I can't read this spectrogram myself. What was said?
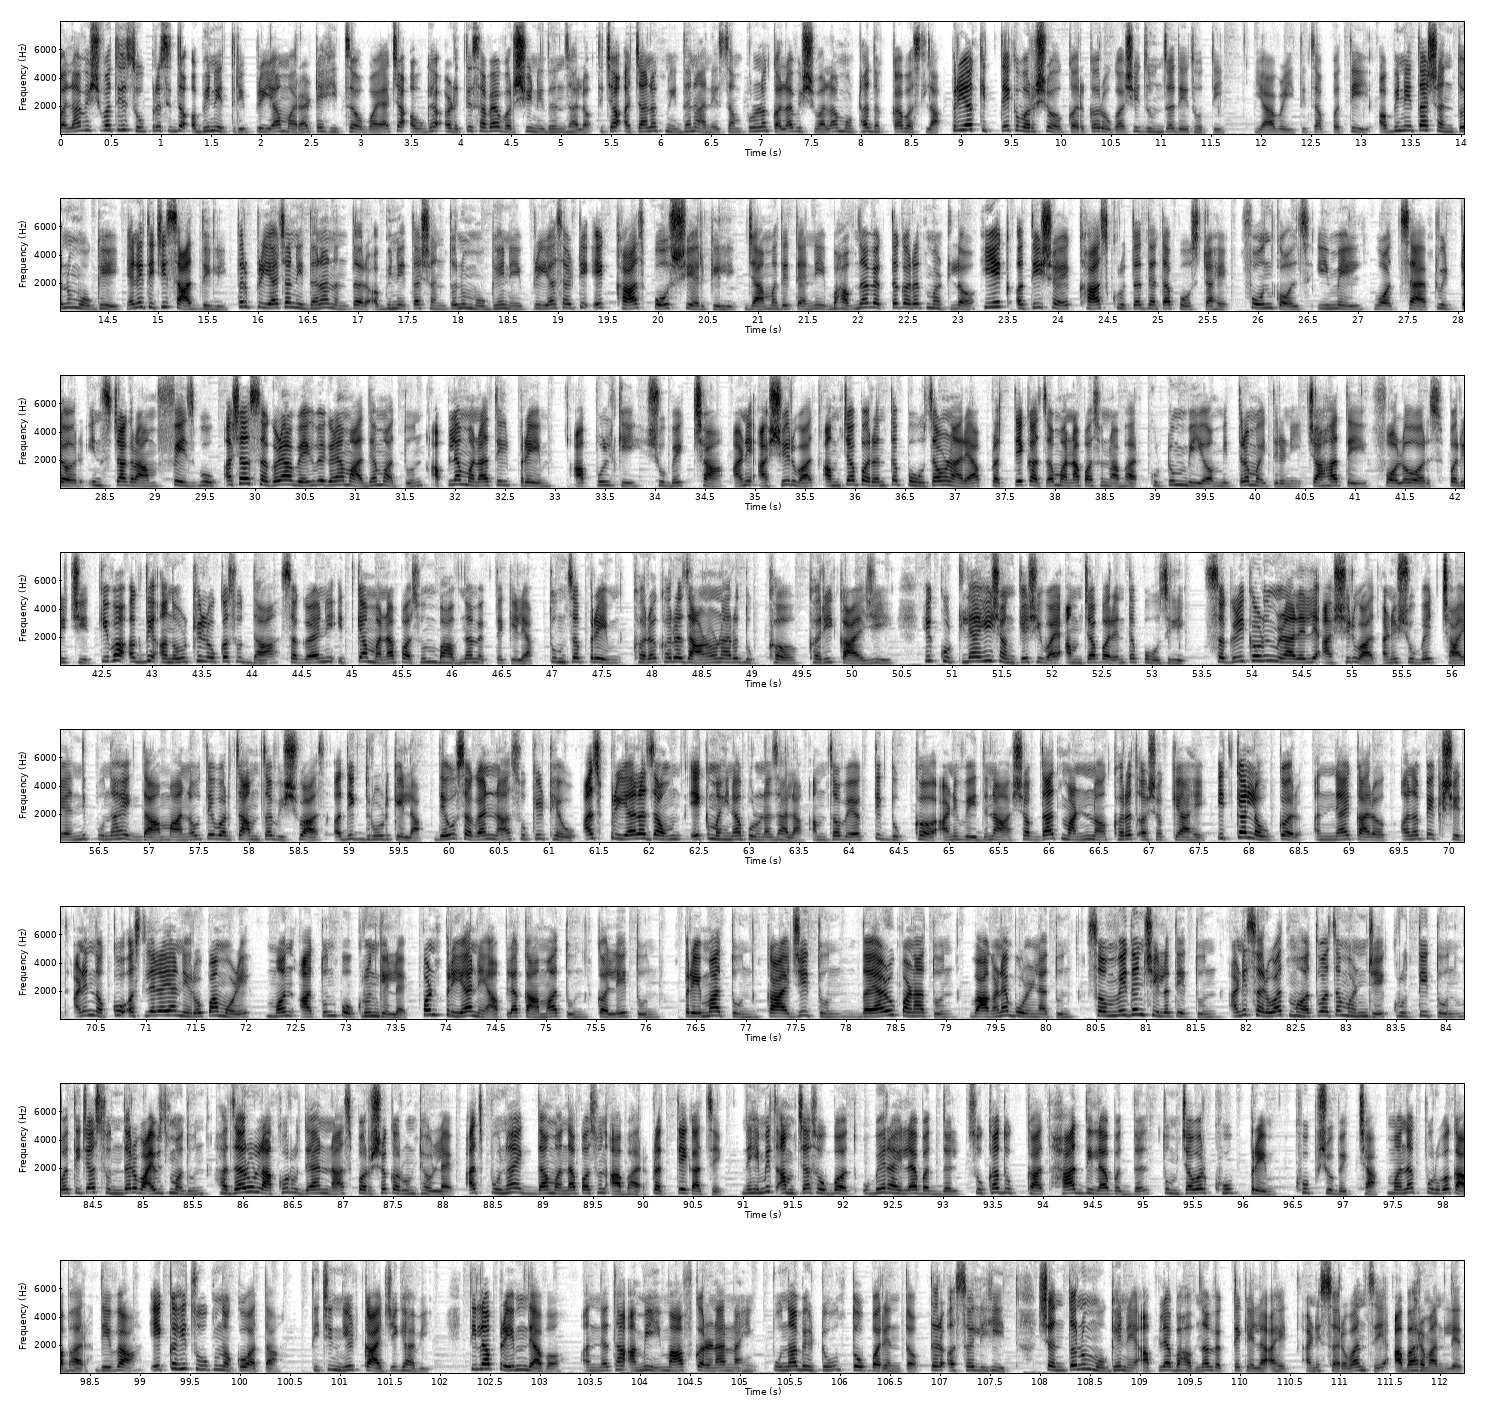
कलाविश्वातील सुप्रसिद्ध अभिनेत्री प्रिया मराठे हिचं वयाच्या अवघ्या अडतीसाव्या वर्षी निधन झालं. तिच्या अचानक निधनाने संपूर्ण कलाविश्वाला मोठा धक्का बसला. प्रिया कित्येक वर्ष कर्करोगाशी झुंज देत होती. यावेळी तिचा पती अभिनेता शंतनू मोघे याने तिची साथ दिली. तर प्रियाच्या निधनानंतर अभिनेता शंतनू मोघेने प्रियासाठी एक खास पोस्ट शेअर केली ज्यामध्ये त्यांनी भावना व्यक्त करत म्हटलं ही एक अतिशय खास कृतज्ञता पोस्ट आहे. Phone calls email WhatsApp Twitter Instagram Facebook अशा सगळ्या वेगवेगळ्या माध्यमातून आपल्या मनातील प्रेम आपुलकी शुभेच्छा आणि आशीर्वाद आमच्यापर्यंत पोहोचवणाऱ्या प्रत्येकाचं मनापासून आभार. कुटुंबीय मित्रमैत्रिणी चाहते फॉलोअर्स परिचित किंवा अगदी अनोळखी लोक सुद्धा सगळ्यांनी इतक्या मनापासून भावना व्यक्त केल्या. तुमचं प्रेम खरं खरं जाणवणारं दुःख खरी काळजी ही कुठल्याही शंकेशिवाय आमच्यापर्यंत पोहोचली. सगळीकडून मिळालेले आशीर्वाद आणि शुभेच्छा यांनी पुन्हा एकदा मानवतेवरचा आमचा विश्वास अधिक दृढ केला. देव सगळ्यांना सुखी ठेव. आज प्रियाला जाऊन एक महिना पूर्ण पूर्ण झाला. आमचं वैयक्तिक दुःख आणि वेदना शब्दात मांडणं खरंच अशक्य आहे. इतक्या लवकर अन्यायकारक अनपेक्षित आणि नको असलेल्या या निरोपामुळे मन आतून पोखरून गेलंय. पण प्रियाने आपल्या कामातून कलेतून प्रेमातून काळजीतून दयाळूपणातून वागण्या बोलण्यातून संवेदनशीलतेतून आणि सर्वात महत्त्वाचं म्हणजे कृतीतून व तिच्या सुंदर वाईब्समधून हजारो लाखो हृदयांना स्पर्श करून ठेवलाय. आज पुन्हा एकदा मनापासून आभार प्रत्येकाचे. नेहमीच आमच्यासोबत उभे राहिल्याबद्दल सुखदुःखात हात दिल्याबद्दल तुमच्यावर खूप प्रेम खूप शुभेच्छा. मनपूर्वक आभार. देवा एकही चूक नको आता. तिची नीट काळजी घ्यावी. तिला प्रेम द्यावं. अन्यथा आम्ही माफ करणार नाही. पुन्हा भेटू तोपर्यंत. तर असं लिहित शंतनू मोघेने आपल्या भावना व्यक्त केल्या आहेत आणि सर्वांचे आभार मानलेत.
